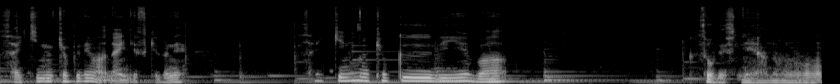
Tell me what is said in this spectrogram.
最近の曲ではないんですけどね。最近の曲で言えば、そうですね、あの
